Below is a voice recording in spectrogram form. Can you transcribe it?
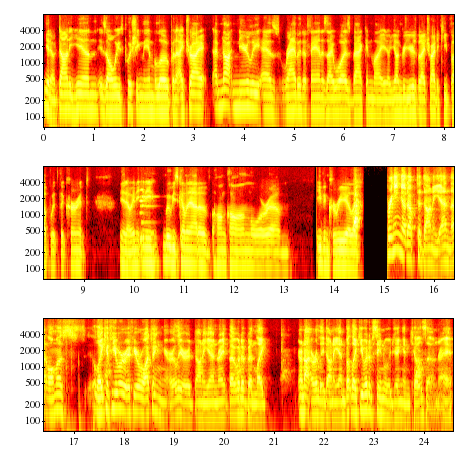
you know, Donnie Yen is always pushing the envelope, and I try. I'm not nearly as rabid a fan as I was back in my you know younger years, but I try to keep up with the current, you know, any any movies coming out of Hong Kong or um, even Korea. Like, bringing it up to Donnie Yen, that almost like if you were if you were watching earlier Donnie Yen, right? That would have been like, or not early Donnie Yen, but like you would have seen Wu Jing in Killzone, right?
